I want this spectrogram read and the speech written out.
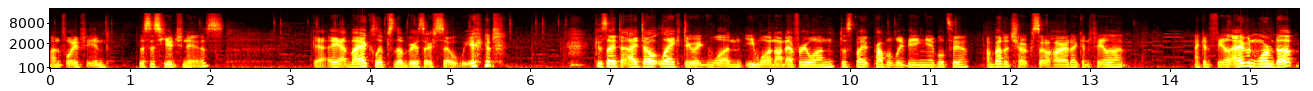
on Void Fiend. This is huge news. Yeah, yeah, my Eclipse numbers are so weird. Because I, d- I don't like doing one E1 on everyone, despite probably being able to. I'm about to choke so hard, I can feel it. I can feel it. I haven't warmed up.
